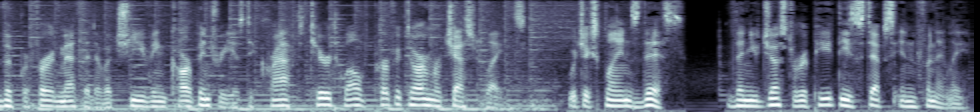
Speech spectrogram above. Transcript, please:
The preferred method of achieving carpentry is to craft tier 12 perfect armor chestplates. Which explains this. Then you just repeat these steps infinitely.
